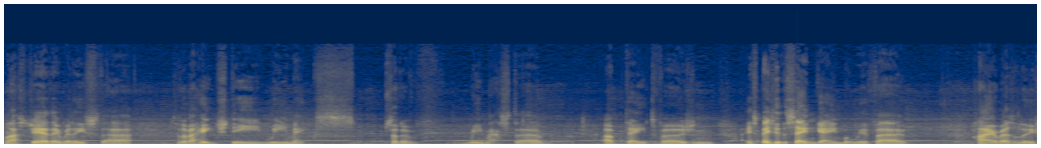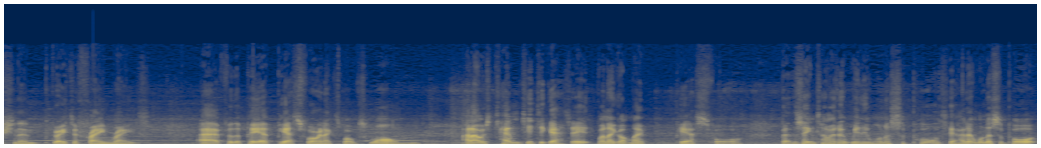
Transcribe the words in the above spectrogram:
last year, they released uh, sort of a HD remix, sort of remaster update version. It's basically the same game, but with uh, higher resolution and greater frame rate uh, for the P- PS4 and Xbox One. And I was tempted to get it when I got my PS4, but at the same time, I don't really want to support it. I don't want to support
